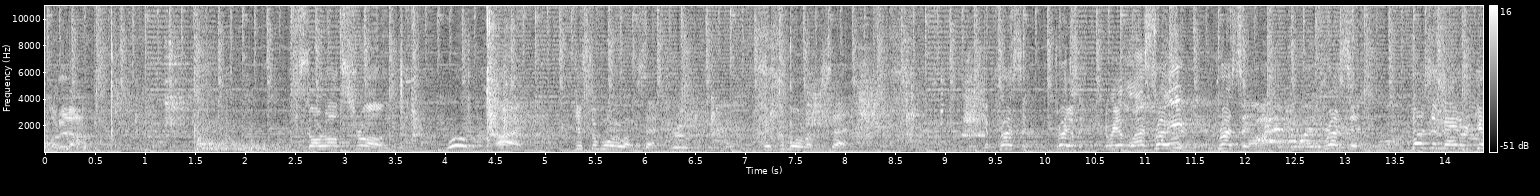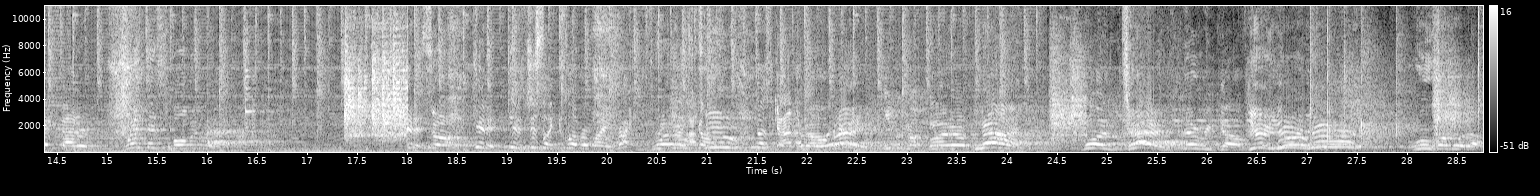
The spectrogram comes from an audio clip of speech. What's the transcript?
Load it up. Start off strong. Woo! All right. Just a warm up set, crew. Just a warm up set. Yeah, press it. Press it. Do we have less Press weight? it. Press it. Press it. Doesn't matter. Get better. Win this moment. Get it. Get it. Get it. Just like Clever Lane. Rocky three. Let's go. Doesn't Got it. matter. Keep it going. Nine! One, ten! There we go. Yeah, yeah, yeah! Woo. Double it up.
